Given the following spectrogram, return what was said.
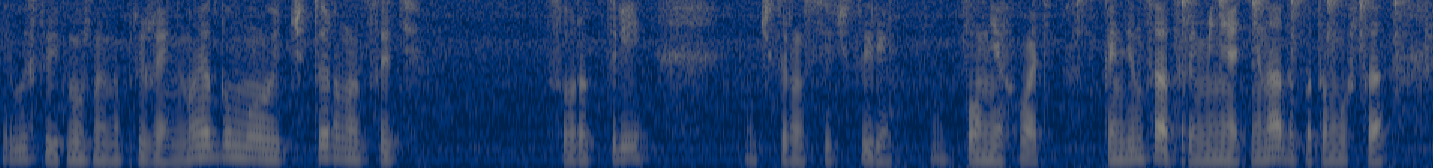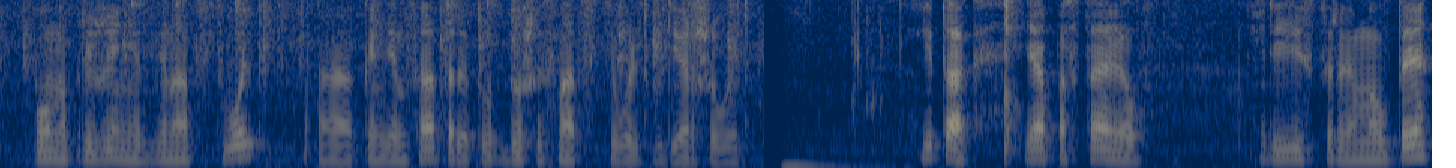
и выставить нужное напряжение. Но я думаю 14.43, 14.4 вполне хватит. Конденсаторы менять не надо, потому что по напряжению 12 вольт, а конденсаторы тут до 16 вольт выдерживают. Итак, я поставил резисторы МЛТ.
